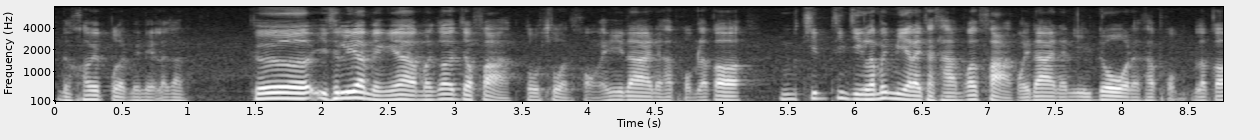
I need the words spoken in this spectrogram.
เดี๋ยวเข้าไปเปิดเมนเนตแล้วกัน คืออีเทเรียมอย่างเงี้ยมันก็จะฝากตัวส่วนของไอ้นี่ได้นะครับผมแล้วก็คิดจริง ๆ แล้วไม่มีอะไรจะทำก็ฝากไว้ได้นะลิโดนะครับผมแล้วก็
